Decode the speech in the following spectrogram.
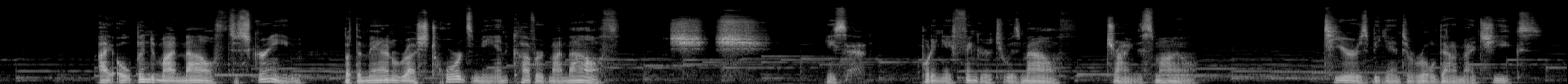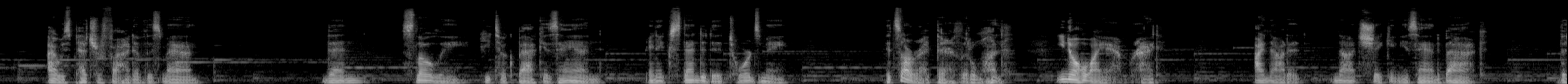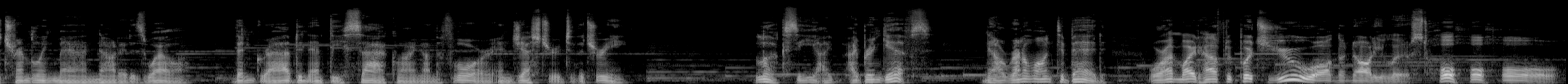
I opened my mouth to scream, but the man rushed towards me and covered my mouth. Shh, shh, he said, putting a finger to his mouth, trying to smile. Tears began to roll down my cheeks. I was petrified of this man. Then, slowly, he took back his hand and extended it towards me. It's all right there, little one. You know who I am, right? I nodded, not shaking his hand back. The trembling man nodded as well, then grabbed an empty sack lying on the floor and gestured to the tree. Look, see, I, I bring gifts. Now run along to bed, or I might have to put you on the naughty list. Ho, ho, ho.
